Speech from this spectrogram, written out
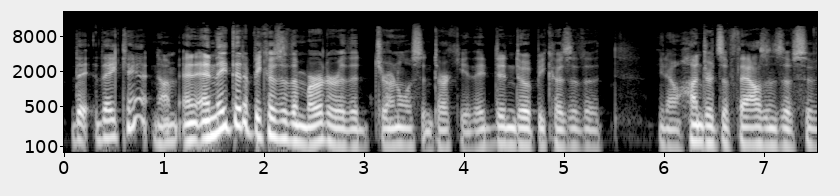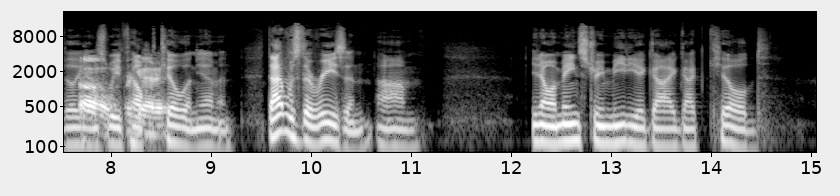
They they can't, um, and and they did it because of the murder of the journalist in Turkey. They didn't do it because of the, you know, hundreds of thousands of civilians Oh, we've helped it. kill in Yemen. That was the reason. Um, you know, a mainstream media guy got killed.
